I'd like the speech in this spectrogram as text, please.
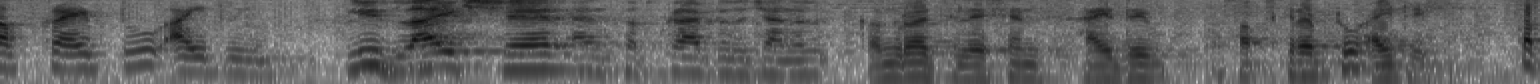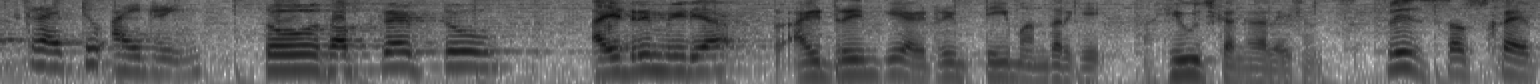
subscribe to iDream. please like, share, and subscribe to the channel. Congratulations, iDream. Subscribe to iDream. Subscribe to iDream. So, subscribe to iDream Media. ఐ డ్రీమ్కి ఐ డ్రీమ్ టీమ్ అందరికీ huge congratulations Please subscribe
